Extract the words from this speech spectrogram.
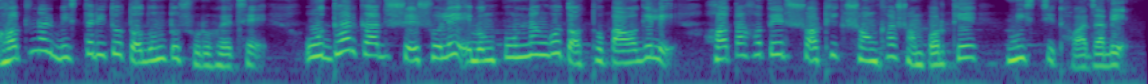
ঘটনার বিস্তারিত তদন্ত শুরু হয়েছে। উদ্ধার কাজ শেষ হলে এবং পূর্ণাঙ্গ তথ্য পাওয়া গেলে হতাহতের সঠিক সংখ্যা সম্পর্কে নিশ্চিত হওয়া যাবে।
